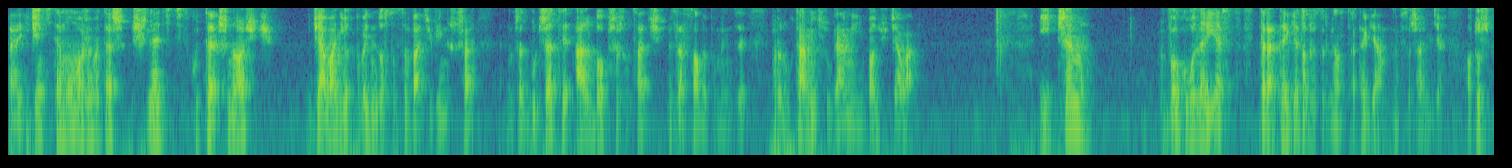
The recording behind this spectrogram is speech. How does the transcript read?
E, I dzięki temu możemy też śledzić skuteczność działań i odpowiednio dostosować większe na przykład budżety albo przerzucać zasoby pomiędzy produktami, usługami bądź działami. I czym w ogóle jest strategia, dobrze zrobiona strategia w social mediach? Otóż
